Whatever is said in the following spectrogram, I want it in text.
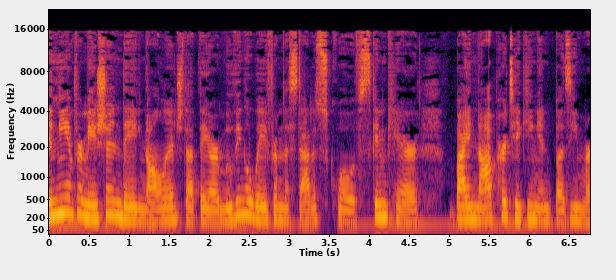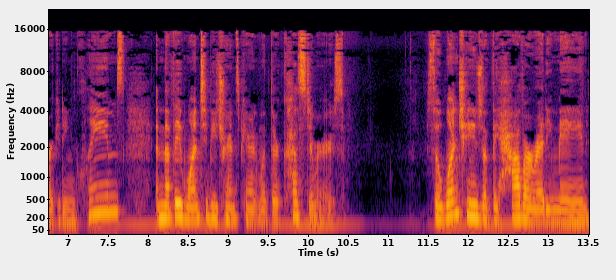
In the information, they acknowledge that they are moving away from the status quo of skincare by not partaking in buzzy marketing claims and that they want to be transparent with their customers. So, one change that they have already made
